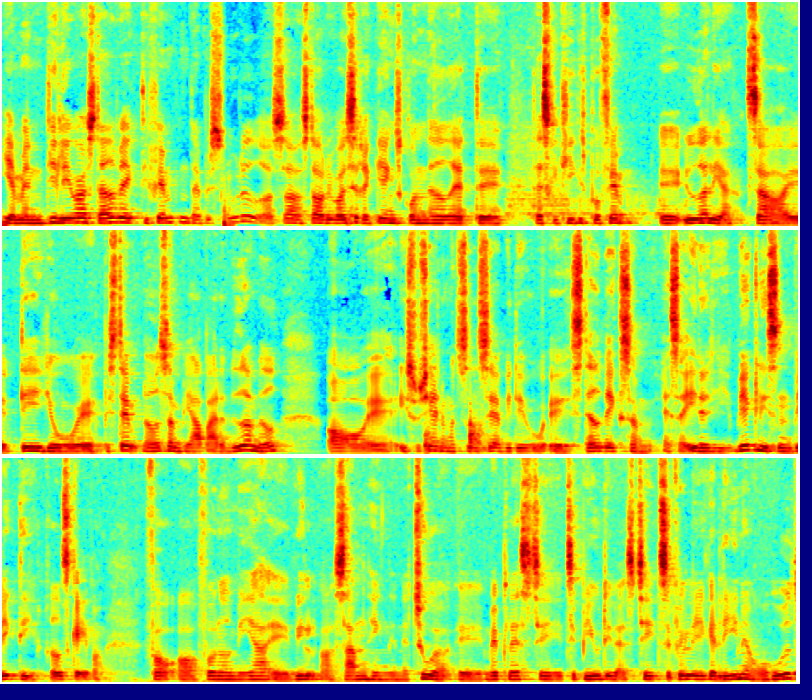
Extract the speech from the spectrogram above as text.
Jamen, de lever stadigvæk, de 15, der er besluttet, og så står det jo også i regeringsgrundlaget, at øh, der skal kigges på fem øh, yderligere. Så øh, det er jo øh, bestemt noget, som vi arbejder videre med. Og øh, i Socialdemokratiet ser vi det jo øh, stadigvæk som altså et af de virkelig sådan, vigtige redskaber for at få noget mere øh, vild og sammenhængende natur øh, med plads til, til biodiversitet. Selvfølgelig ikke alene overhovedet,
